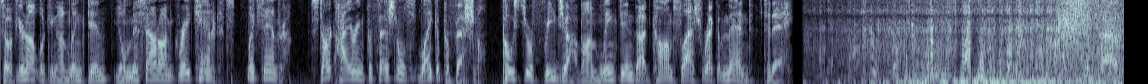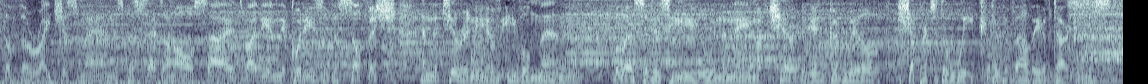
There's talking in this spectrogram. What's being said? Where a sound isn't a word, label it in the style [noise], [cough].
So if you're not looking on LinkedIn, you'll miss out on great candidates like Sandra. Start hiring professionals like a professional. Post your free job on linkedin.com slash recommend today. The path of the righteous man is beset on all sides by the iniquities of the selfish and the tyranny of evil men. Blessed is he who, in the name of charity and goodwill, shepherds the weak through the valley of darkness.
